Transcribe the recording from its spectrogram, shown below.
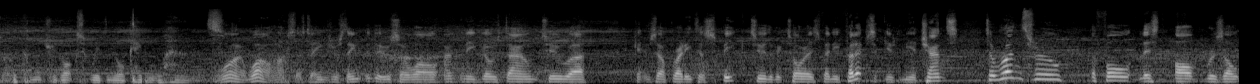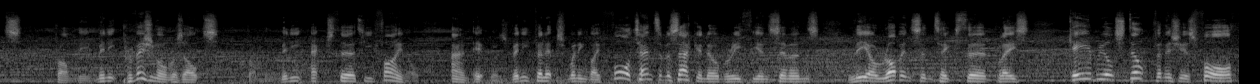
the commentary box with your capable hands. Right, well, that's a dangerous thing to do. So while Anthony goes down to uh, get himself ready to speak to the victorious Vinnie Phillips, it gives me a chance to run through the full list of results from the mini provisional results from the Mini X30 final. And it was Vinnie Phillips winning by four tenths of a second over Ethan Simmons. Leo Robinson takes third place. Gabriel Stilp finishes fourth.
